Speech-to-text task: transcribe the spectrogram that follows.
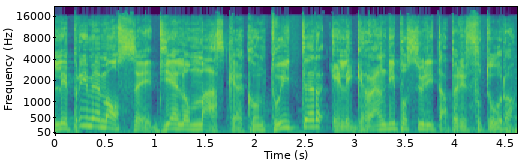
Le prime mosse di Elon Musk con Twitter e le grandi possibilità per il futuro.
